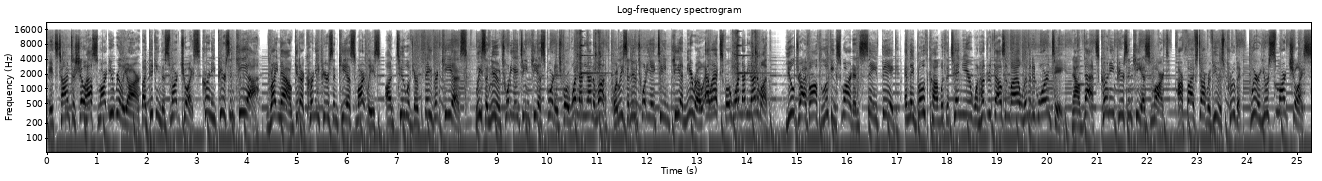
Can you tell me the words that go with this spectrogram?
It's time to show how smart you really are by picking the smart choice, Kearny Pearson Kia. Right now, get a Kearny Pearson Kia Smart Lease on two of your favorite Kias. Lease a new 2018 Kia Sportage for $199 a month, or lease a new 2018 Kia Niro LX for $199 a month. You'll drive off looking smart and save big. And they both come with a 10 year, 100,000 mile limited warranty. Now that's Kearny Pearson Kia Smart. Our five star reviews prove it. We're your smart choice.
